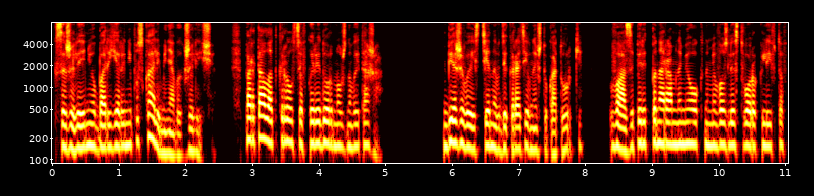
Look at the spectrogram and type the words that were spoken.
К сожалению, барьеры не пускали меня в их жилище. Портал открылся в коридор нужного этажа. Бежевые стены в декоративной штукатурке, вазы перед панорамными окнами возле створок лифтов,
